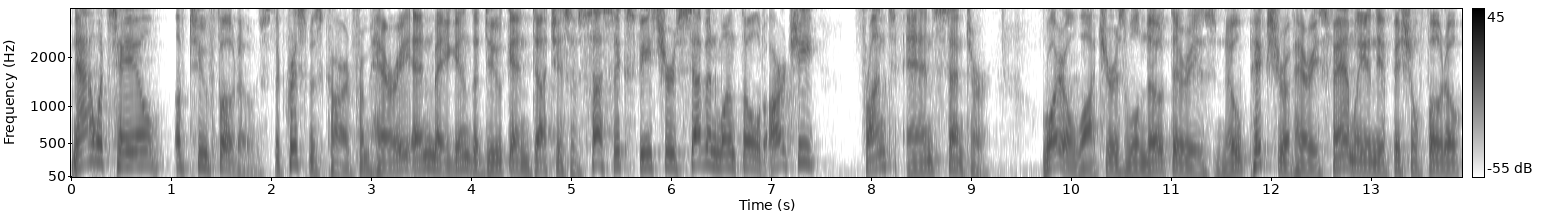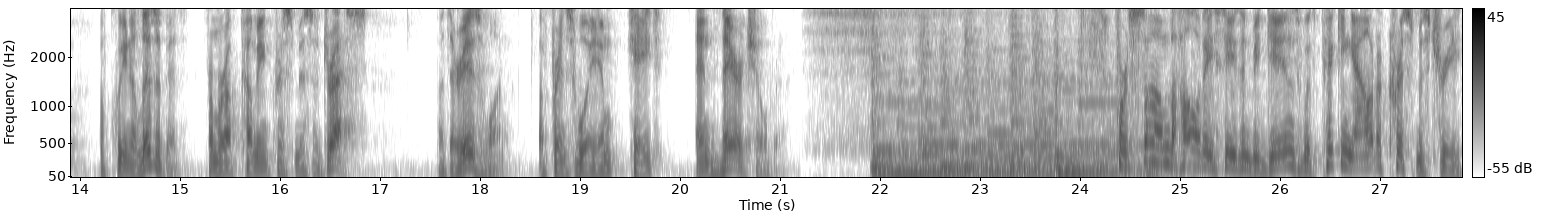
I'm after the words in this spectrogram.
Now, a tale of two photos. The Christmas card from Harry and Meghan, the Duke and Duchess of Sussex, features seven month old Archie front and center. Royal watchers will note there is no picture of Harry's family in the official photo of Queen Elizabeth from her upcoming Christmas address. But there is one of Prince William, Kate, and their children. For some, the holiday season begins with picking out a Christmas tree.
